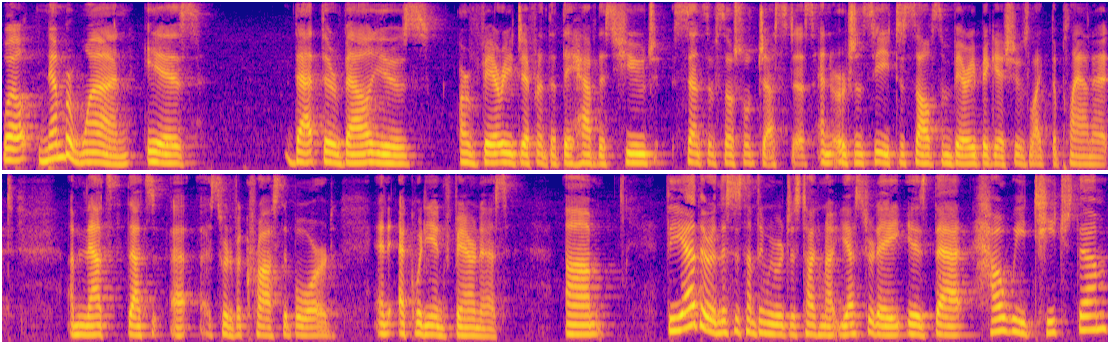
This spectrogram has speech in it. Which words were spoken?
Well number one is that their values are very different that they have this huge sense of social justice and urgency to solve some very big issues like the planet. I mean that's that's uh, sort of across the board and equity and fairness. Um, the other, and this is something we were just talking about yesterday, is that how we teach them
